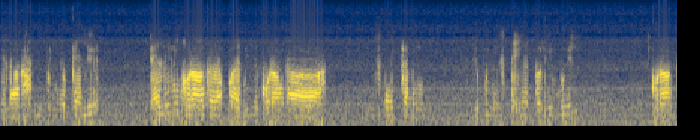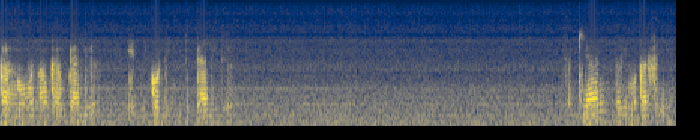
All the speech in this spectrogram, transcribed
adalah dia punya piala. Piala ni korang akan dapat bila korang dah selesaikan dia punya stage atau level korang akan memenangkan piala ini coding piala dia sekian terima kasih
